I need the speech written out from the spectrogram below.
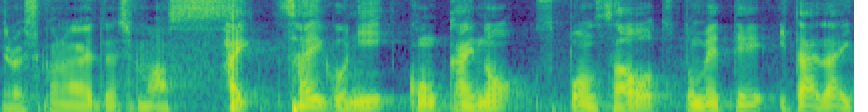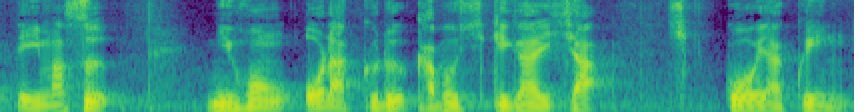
よろしくお願いいたします。はい。最後に今回のスポンサーを務めていただいています日本オラクル株式会社執行役員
